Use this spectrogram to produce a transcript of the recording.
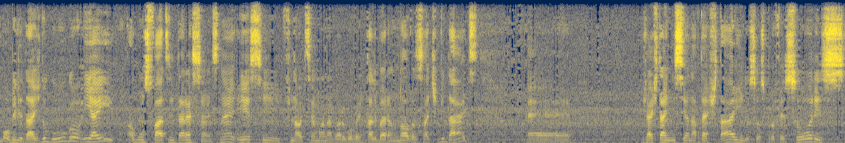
mobilidade do Google e aí alguns fatos interessantes, né? Esse final de semana agora o governo está liberando novas atividades, é, já está iniciando a testagem dos seus professores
